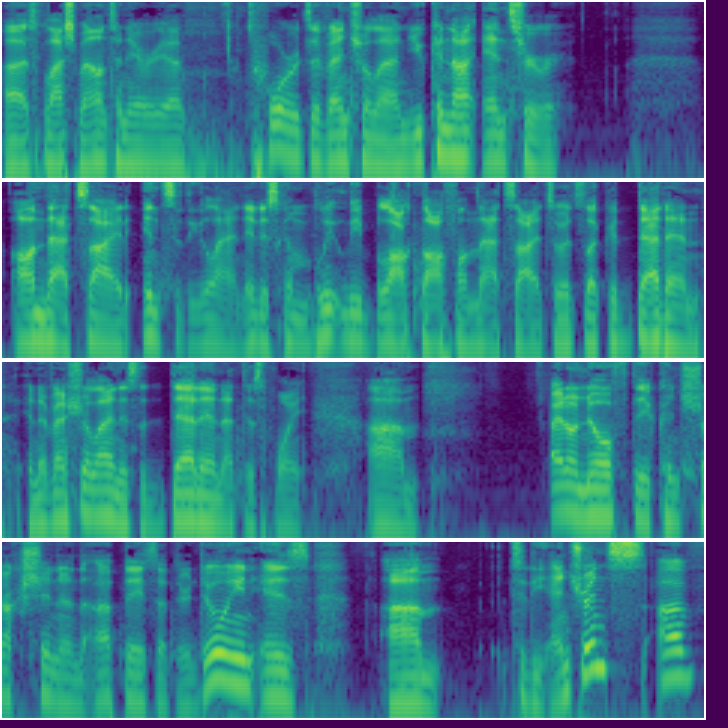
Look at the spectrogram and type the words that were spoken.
uh, Splash Mountain area towards Adventureland, you cannot enter on that side into the land. It is completely blocked off on that side, so it's like a dead end. And Adventureland is a dead end at this point. Um, I don't know if the construction and the updates that they're doing is um, to the entrance of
